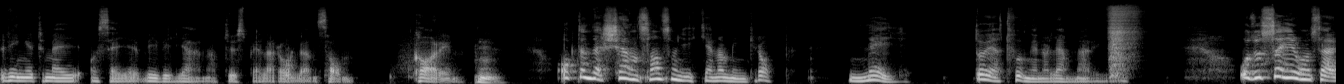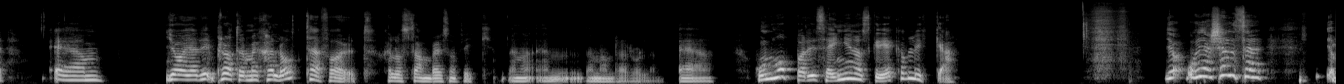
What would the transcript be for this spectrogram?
ringer till mig och säger vi vill gärna att du spelar rollen som Karin. Mm. Och den där känslan som gick genom min kropp. Nej, då är jag tvungen att lämna det. Och då säger hon så här. ehm, ja, jag pratade med Charlotte här förut. Charlotte Strandberg som fick den, en, den andra rollen. Eh, hon hoppade i sängen och skrek av lycka. Ja, och jag kände så här. Ja,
